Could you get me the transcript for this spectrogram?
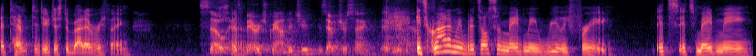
attempt to do just about everything. So, has marriage grounded you? Is that what you're saying? You're? It's grounded me, but it's also made me really free. It's it's made me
